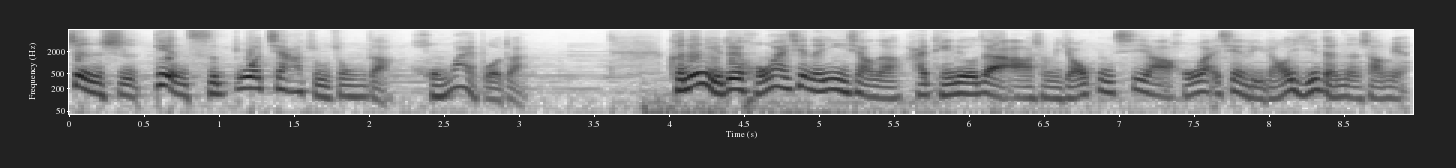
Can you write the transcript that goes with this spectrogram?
正是电磁波家族中的红外波段。可能你对红外线的印象呢，还停留在啊什么遥控器啊、红外线理疗仪等等上面。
